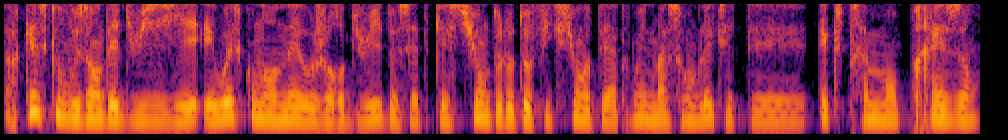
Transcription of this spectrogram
Alors qu'est-ce que vous en déduisiez et où est-ce qu'on en est aujourd'hui de cette question de l'autofiction au théâtre? Il m'a semblé que c'était extrêmement présent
